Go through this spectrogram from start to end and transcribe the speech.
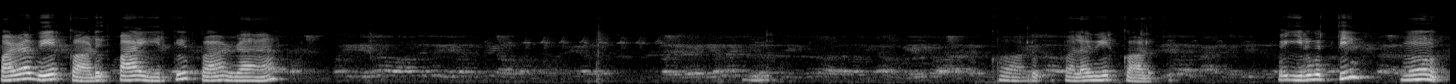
பழவேற்காடு. பாயிற்கு பழ காடு. பழவேற்காடு. இப்போ இருபத்தி மூணு.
